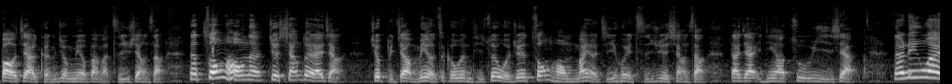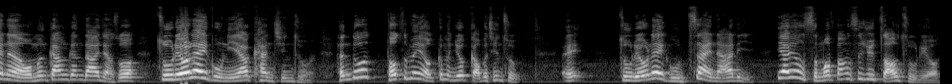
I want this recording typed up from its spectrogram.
报价可能就没有办法持续向上。那中红呢，就相对来讲。就比较没有这个问题，所以我觉得中红蛮有机会持续的向上，大家一定要注意一下。那另外呢，我们刚跟大家讲说，主流类股你要看清楚，很多投资朋友根本就搞不清楚，哎，主流类股在哪里？要用什么方式去找主流？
